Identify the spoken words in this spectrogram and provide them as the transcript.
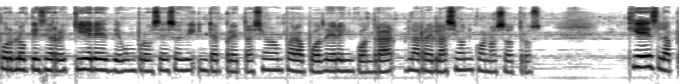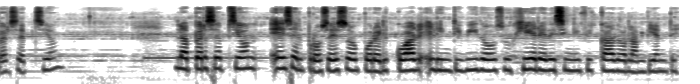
por lo que se requiere de un proceso de interpretación para poder encontrar la relación con nosotros. ¿Qué es la percepción? La percepción es el proceso por el cual el individuo sugiere de significado al ambiente.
